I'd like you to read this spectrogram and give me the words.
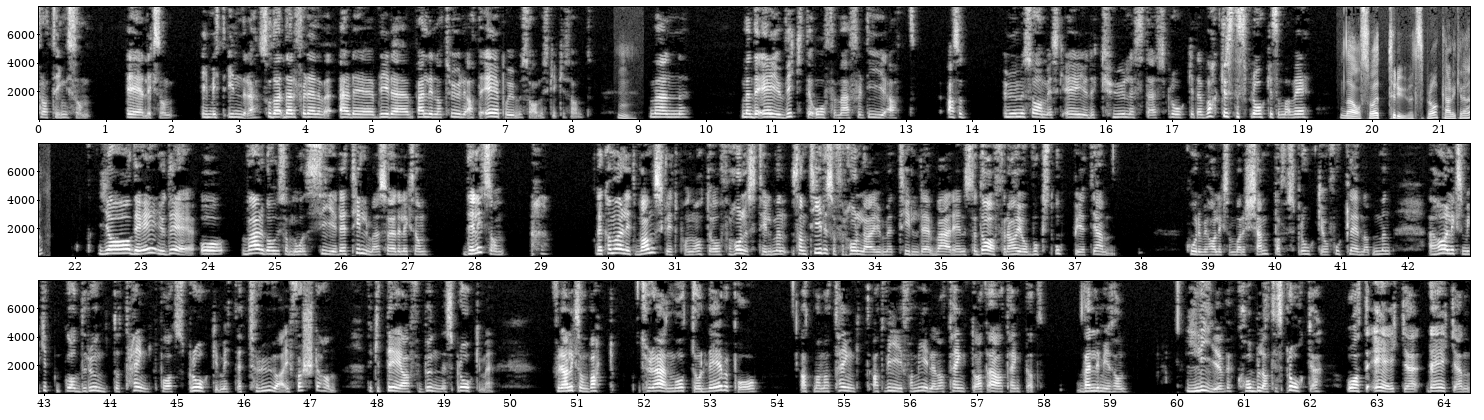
fra ting som er liksom i mitt indre. Så der, derfor er det, det, blir det veldig naturlig at det er på umesamisk, ikke sant? Mm. Men, men det er jo viktig òg for meg fordi at Altså, umesamisk er jo det kuleste språket, det vakreste språket som man vet. Det er også et truet språk, er det ikke det? Ja, det er jo det. Og hver gang som noen sier det til meg, så er det liksom Det er litt sånn Det kan være litt vanskelig på en måte å forholde seg til, men samtidig så forholder jeg meg til det hver eneste dag, for jeg har jo vokst opp i et hjem hvor vi har liksom bare kjempa for språket og fortlevnaden, men jeg har liksom ikke gått rundt og tenkt på at språket mitt er trua i første hånd. Det er ikke det jeg har forbundet språket med. For det har liksom vært, tror jeg, en måte å leve på at man har tenkt, at vi i familien har tenkt, og at jeg har tenkt at veldig mye sånn liv kobla til språket, og at det er ikke, det er ikke en,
